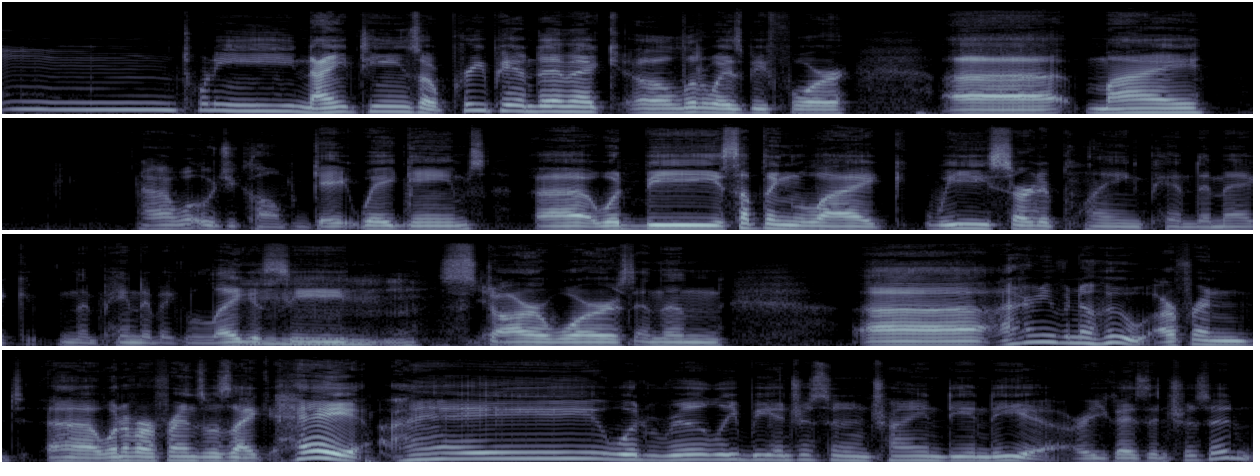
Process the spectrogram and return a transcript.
mm, 2019, so pre-pandemic, a little ways before. Uh, my uh, what would you call them? Gateway games uh, would be something like we started playing Pandemic and then Pandemic Legacy, Mm. Star Wars, and then uh, I don't even know who. Our friend, uh, one of our friends, was like, "Hey, I would really be interested in trying D and D. Are you guys interested?"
